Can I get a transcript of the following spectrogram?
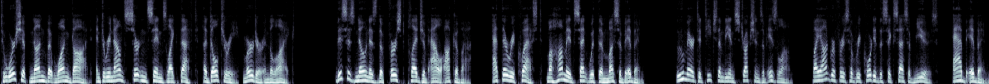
to worship none but one God, and to renounce certain sins like theft, adultery, murder and the like. This is known as the first pledge of al-Aqaba. At their request, Muhammad sent with them Musab ibn Umar to teach them the instructions of Islam. Biographers have recorded the success of Mus. Ab ibn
